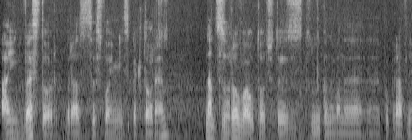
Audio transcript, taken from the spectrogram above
A inwestor wraz ze swoim inspektorem nadzorował to, czy to jest wykonywane e, poprawnie.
